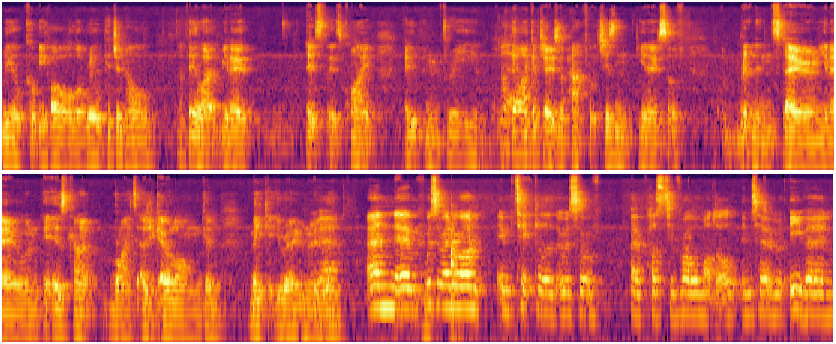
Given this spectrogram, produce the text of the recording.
real cubby hole or real pigeonhole i feel like you know it's it's quite open and free and i feel like i've chosen a path which isn't you know sort of written in stone, you know, and it is kind of it as you go along and make it your own, really. Yeah. And um, was there anyone in particular that was sort of a positive role model in terms of even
